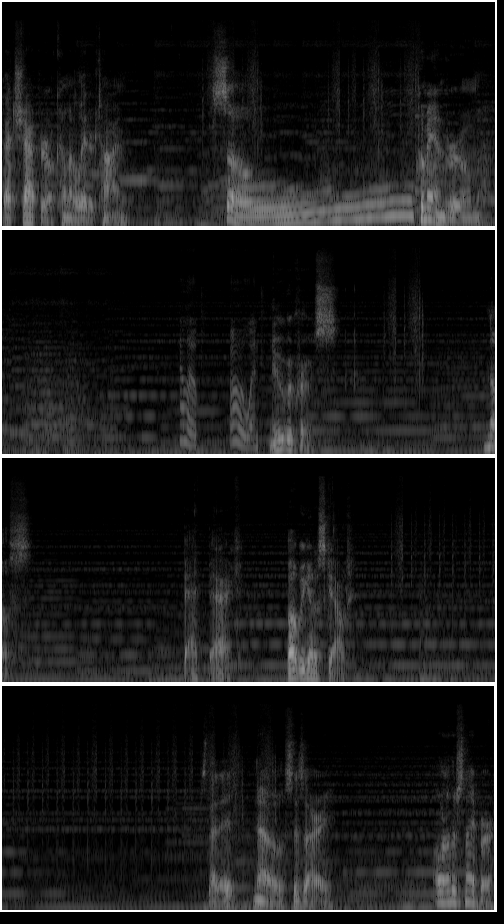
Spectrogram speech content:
That chapter will come at a later time. So, command room. New recruits. Nos. Bat back. But we got a scout. Is that it? No, Cesare. Oh, another sniper.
